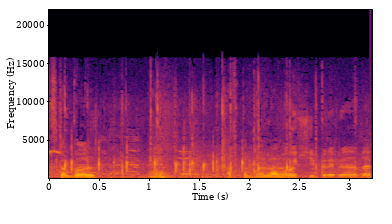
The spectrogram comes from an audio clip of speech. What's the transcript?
Αυτό γκολ. Ε? Αυτό γκολ, αλλά. Όχι, πρέπει να τα...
